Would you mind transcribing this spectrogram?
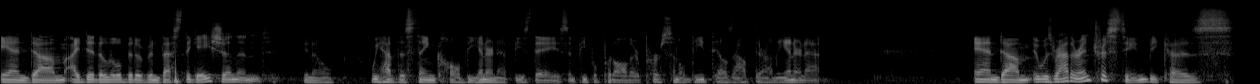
And um, I did a little bit of investigation, and, you know, we have this thing called the internet these days, and people put all their personal details out there on the internet. And um, it was rather interesting because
